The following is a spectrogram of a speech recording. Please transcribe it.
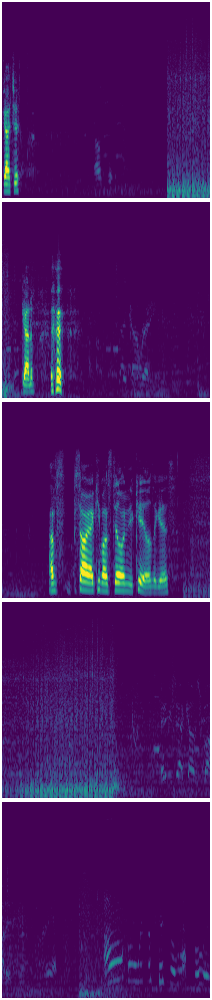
Got you. oh. Got him. I'm s- sorry, I keep on stealing your kills. I guess. Enemy Oh, with the pistol lap bullet.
